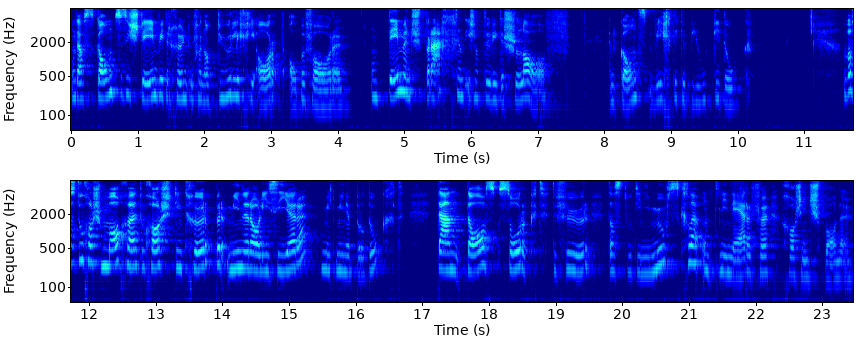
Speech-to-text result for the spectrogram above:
und auch das ganze System wieder können auf eine natürliche Art runterfahren Und dementsprechend ist natürlich der Schlaf ein ganz wichtiger Beauty-Doc. Was du kannst machen, du kannst deinen Körper mineralisieren mit meinem Produkt, denn das sorgt dafür, dass du deine Muskeln und deine Nerven kannst entspannen.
